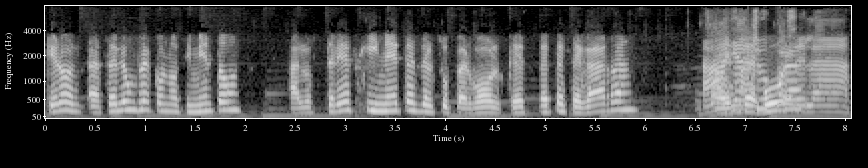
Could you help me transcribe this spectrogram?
quiero hacerle un reconocimiento a los tres jinetes del Super Bowl, que es Pepe Segarra Ah, ya, Bura chúpasela.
